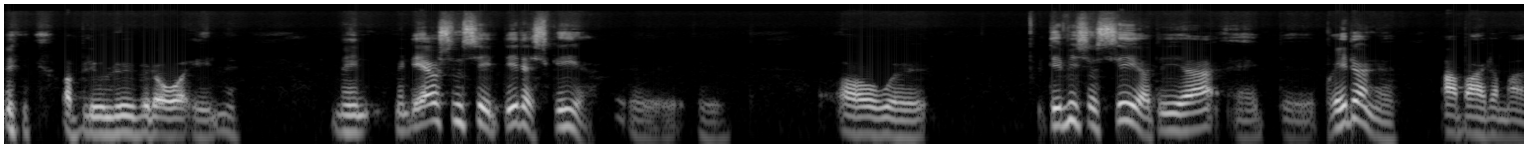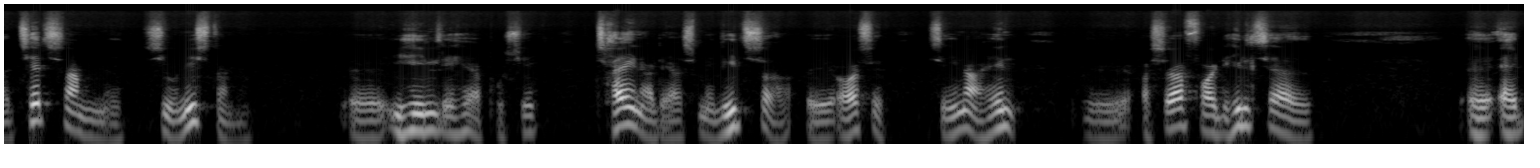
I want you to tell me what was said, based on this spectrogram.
at blive løbet over ende. Men, men det er jo sådan set det, der sker. Øh, øh. Og øh, det vi så ser, det er, at øh, britterne arbejder meget tæt sammen med sionisterne øh, i hele det her projekt, træner deres militser øh, også senere hen, øh, og sørge for i det hele taget, øh, at,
